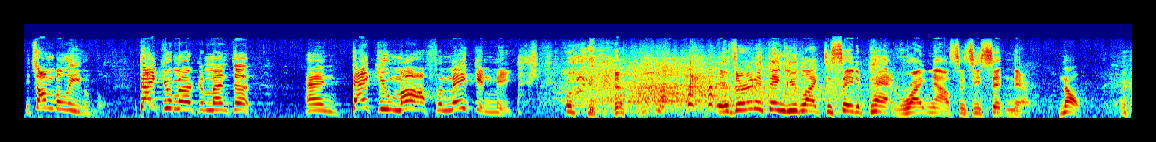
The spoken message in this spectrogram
It's unbelievable. Thank you, American Mentor, and thank you, Ma, for making me. Is there anything you'd like to say to Pat right now since he's sitting there? No.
